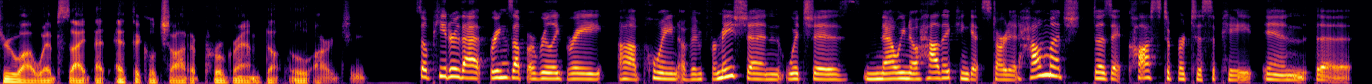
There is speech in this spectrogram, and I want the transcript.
through our website at ethicalcharterprogram.org. So, Peter, that brings up a really great uh, point of information, which is now we know how they can get started. How much does it cost to participate in the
